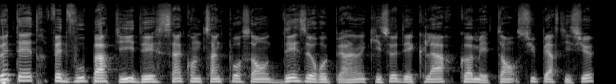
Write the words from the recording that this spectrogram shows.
Peut-être faites-vous partie des 55% des Européens qui se déclarent comme étant superstitieux,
